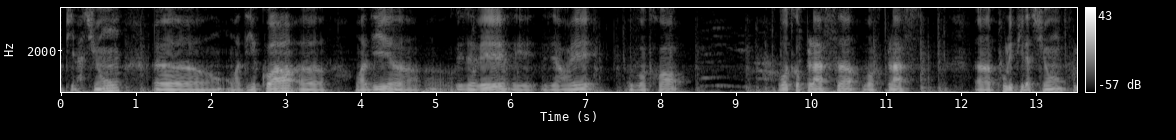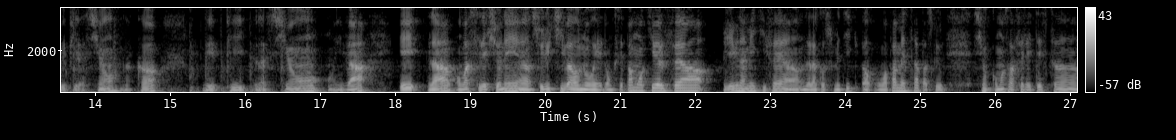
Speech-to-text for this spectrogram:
Épilation. Euh, on va dire quoi On va dire réserver, réserver votre, votre place, votre place pour l'épilation. Pour l'épilation, d'accord l'épilation, on y va. Et là, on va sélectionner euh, celui qui va honorer. Donc, c'est pas moi qui vais le faire. J'ai une amie qui fait euh, de la cosmétique. Oh, on va pas mettre ça parce que si on commence à faire les tests, euh,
